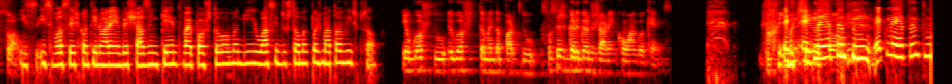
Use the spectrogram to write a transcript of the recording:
pessoal. E se, e se vocês continuarem a chazinho quente, vai para o estômago e o ácido do estômago depois mata o vírus, pessoal. Eu gosto, eu gosto também da parte do. Se vocês gargarejarem com água quente. É que, é que nem é tanto um, é que nem é tanto um,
